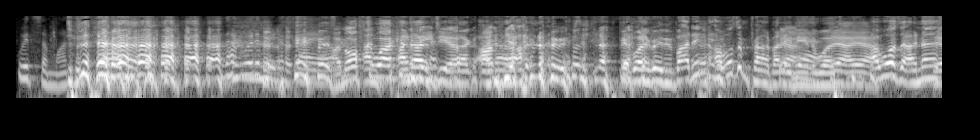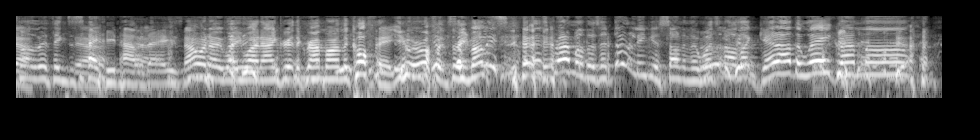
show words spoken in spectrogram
with someone. um, that would have been a fail. I'm off to And work I in know, the media. Like, I I'm- know, yeah. I know, you know, people won't agree with me, but I didn't. I wasn't proud about Yeah. any of the Yeah. words. Yeah, yeah. I wasn't. I know that's Yeah. not the thing to Yeah. say Yeah. nowadays. Now I know why you weren't angry at the grandma on the coffee. You were off at three months. And this grandmother said, "Don't leave your son in the woods," and I was like, "Get out of the way, grandma."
